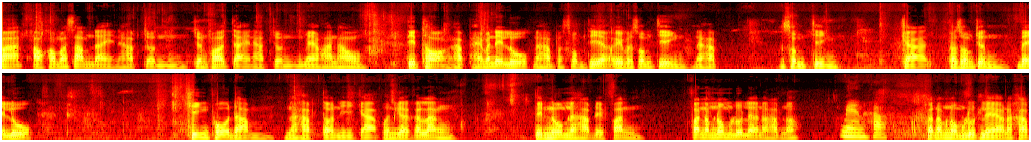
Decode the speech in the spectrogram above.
มารถเอาเขามาซ้ำได้นะครับ จนจนพอใจนะครับ จนแม่พันธุ์เฮาติดทองครับ ให้มันได้ลูกนะครับ ผสมที่เอ้ยผสมจริงนะครับ ผสมจริง กะผสมจนได้ลูกคิงโพดำนะครับ ตอนนี้กะเพิ่นกะกำลังเป็นนมนะครับได้ฟัน ฟันน้ำนมรุดแล้วนะครับเนาะแม่นค่ะ ฟันน้ำนมหลุดแล้วนะครับ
